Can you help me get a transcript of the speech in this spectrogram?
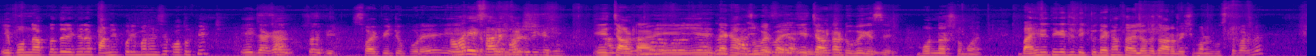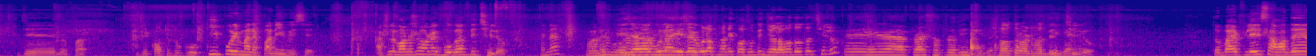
এই বন্যা আপনাদের এখানে পানির পরিমাণ হয়েছে কত ফিট? এই জায়গায় ছয়- ফিট। ছয় ফিট উপরে। এই চালটা এই দেখান জুবের ভাই এই চালটা ডুবে গেছে বন্যার সময়। বাইরে থেকে যদি একটু দেখান তাহলে হয়তো আরও বেশি মানুষ বুঝতে পারবে যে ব্যাপার যে কতটুকু কি পরিমাণে পানি হয়েছে। আসলে মানুষের অনেক ভোগান্তি ছিল তাই না? এই জায়গাগুলো এই জায়গাগুলো পানি কতদিন জলাবদ্ধতা ছিল? প্রায় সতেরো দিন ছিল। সতেরো আঠারো দিন ছিল। তো ভাই প্লিজ আমাদের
